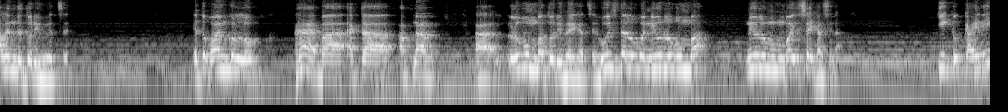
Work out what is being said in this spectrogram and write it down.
আলেন্দে তৈরি হয়েছে। এত ভয়ঙ্কর লোক হ্যাঁ বা একটা আপনার লুবুম্বা তৈরি হয়ে গেছে। Who is the new Lumumba? New Lumumba is Sheikh Hasina কি কাহিনী?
